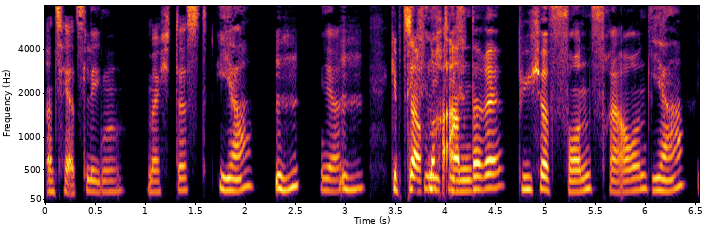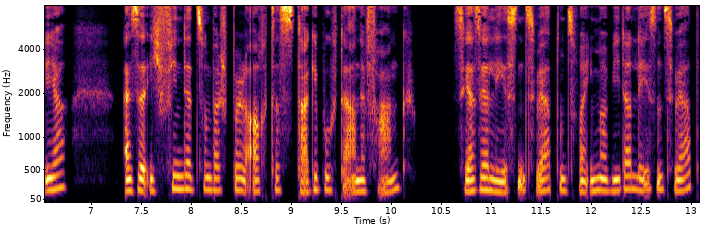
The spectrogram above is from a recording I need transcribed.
ans Herz legen möchtest? Ja. Mhm. Ja. Mhm. Gibt es auch noch andere Bücher von Frauen? Ja, ja. Also ich finde zum Beispiel auch das Tagebuch der Anne Frank sehr, sehr lesenswert und zwar immer wieder lesenswert.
